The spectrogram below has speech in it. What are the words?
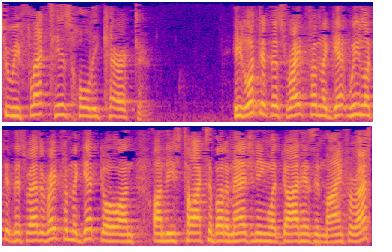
to reflect His holy character. He looked at this right from the get, we looked at this rather right from the get-go on, on these talks about imagining what God has in mind for us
